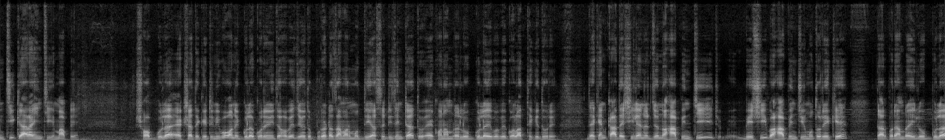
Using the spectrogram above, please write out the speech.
ইঞ্চি কি আড়াই ইঞ্চি মাপে। সবগুলা একসাথে কেটে নিব, অনেকগুলো করে নিতে হবে, যেহেতু পুরোটা জামার মধ্যেই আছে ডিজাইনটা তো এখন আমরা লুপগুলো এভাবে গলার থেকে ধরে। দেখেন কাঁধে শিলানের জন্য হাফ ইঞ্চি বেশি বা হাফ ইঞ্চির মতো রেখে তারপরে আমরা এই লুপগুলা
